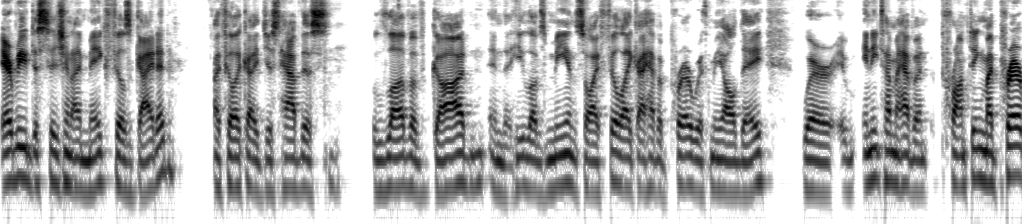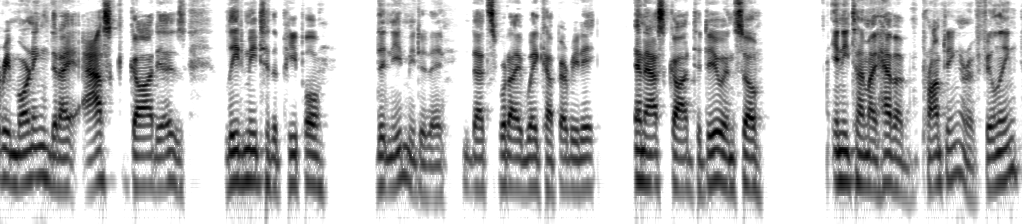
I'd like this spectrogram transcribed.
every decision I make feels guided. I feel like I just have this love of God and that He loves me. And so I feel like I have a prayer with me all day where anytime I have a prompting, my prayer every morning that I ask God is lead me to the people that need me today. That's what I wake up every day and ask God to do. And so anytime I have a prompting or a feeling,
